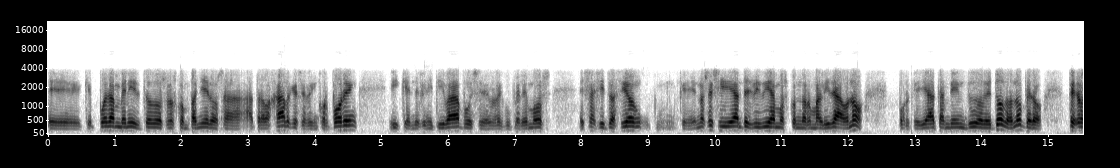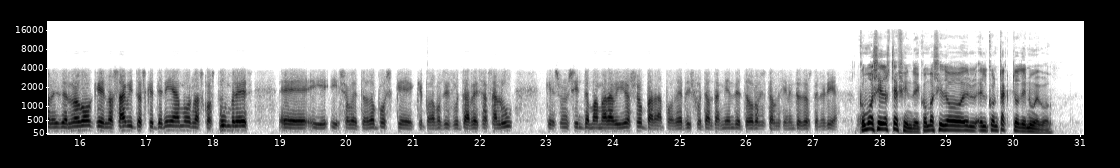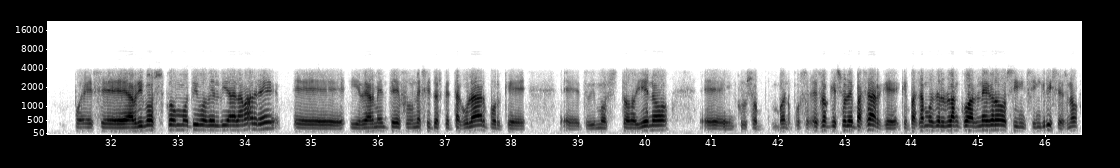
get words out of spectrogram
eh, que puedan venir todos los compañeros a, a trabajar que se reincorporen y que en definitiva pues eh, recuperemos esa situación que no sé si antes vivíamos con normalidad o no porque ya también dudo de todo no pero pero desde luego que los hábitos que teníamos las costumbres eh, y, sobre todo pues que podamos disfrutar de esa salud que es un síntoma maravilloso para poder disfrutar también de todos los establecimientos de hostelería. ¿Cómo ha sido este fin de? ¿Cómo ha sido el, el contacto de nuevo? Pues eh, abrimos con motivo del Día de la Madre eh, y realmente fue un éxito espectacular porque eh, tuvimos todo lleno, eh, incluso, bueno, pues es lo que suele pasar, que, que pasamos del blanco al negro sin, sin grises, ¿no?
